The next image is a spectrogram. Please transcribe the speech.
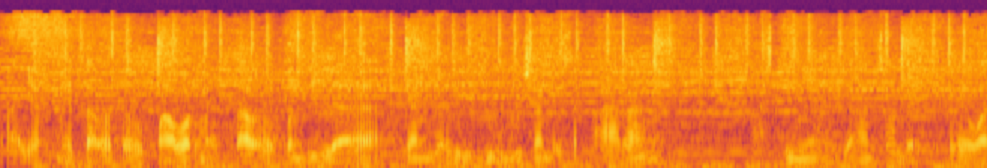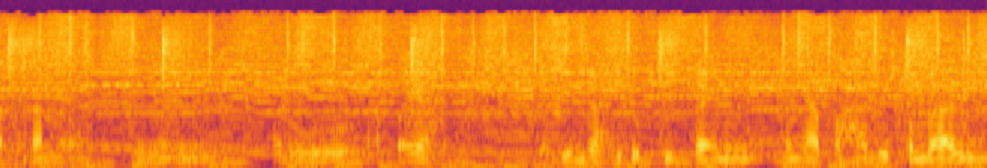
rakyat metal atau power metal penggila yang dari dulu sampai sekarang pastinya jangan sampai lewatkan ya. Ini aduh apa ya legenda hidup kita ini menyapa hadir kembali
